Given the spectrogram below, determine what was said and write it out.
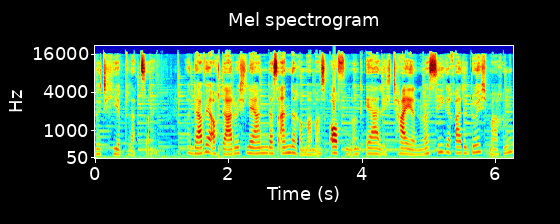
wird hier Platz sein. Und da wir auch dadurch lernen, dass andere Mamas offen und ehrlich teilen, was sie gerade durchmachen,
